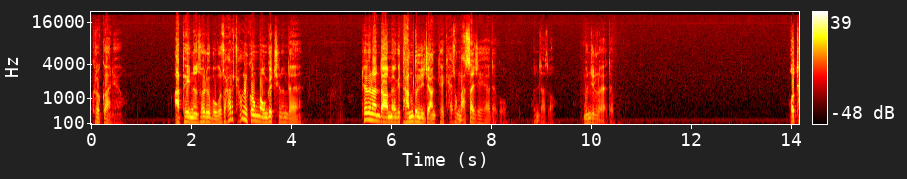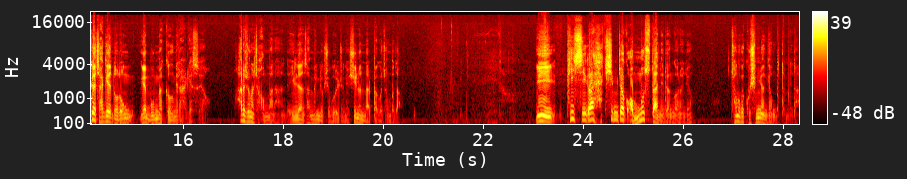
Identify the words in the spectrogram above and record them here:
그럴 거 아니에요. 앞에 있는 서류 보고서 하루 종일 그것만 옮겨치는데 퇴근한 다음에 여기 담 들리지 않게 계속 마사지 해야 되고 혼자서 문질러야 되고 어떻게 자기의 노동의 문맥과 의미를 알겠어요? 하루 종일 저것만 하는데 1년 365일 중에 쉬는 날 빼고 전부 다. 이 PC가 핵심적 업무 수단이 된 거는요. 1990년경부터입니다.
